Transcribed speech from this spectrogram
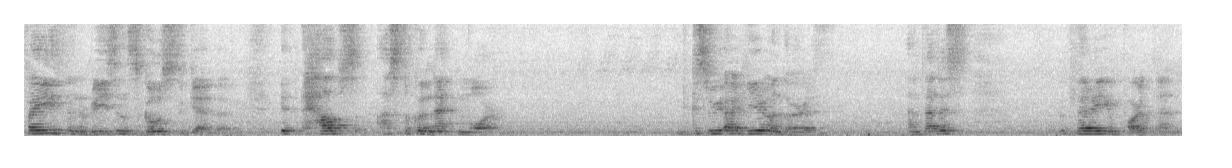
faith and reasons goes together, it helps us to connect more. Because we are here on the earth. And that is very important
